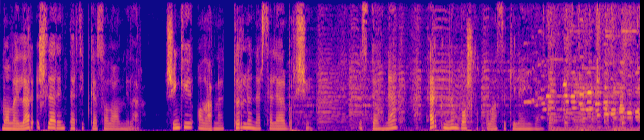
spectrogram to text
Малайлар эшләрен тәртипкә сала алмыйлар, чөнки аларны төрле нәрсәләр борчый. өстәвенә һәркемнең башлык буласы килә иде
